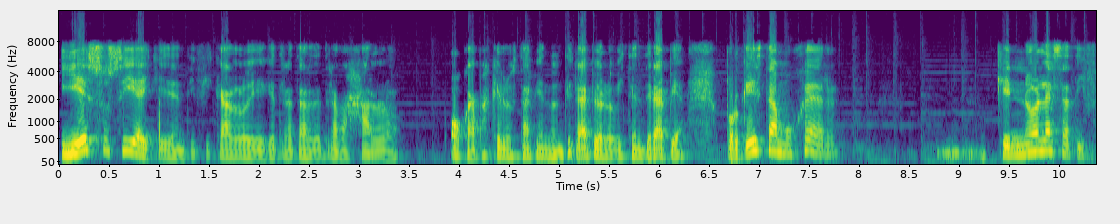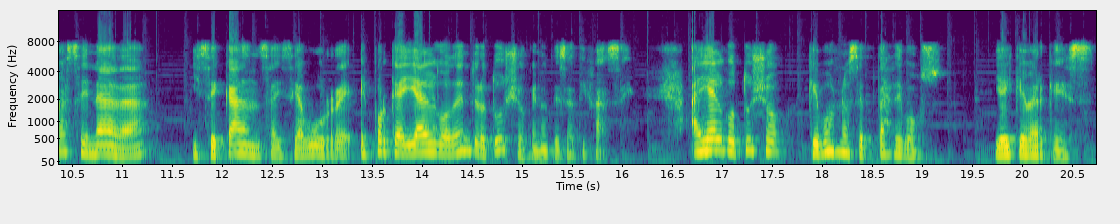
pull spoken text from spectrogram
Y eso sí hay que identificarlo y hay que tratar de trabajarlo. O capaz que lo estás viendo en terapia o lo viste en terapia. Porque esta mujer que no la satisface nada y se cansa y se aburre es porque hay algo dentro tuyo que no te satisface. Hay algo tuyo que vos no aceptás de vos y hay que ver qué es.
